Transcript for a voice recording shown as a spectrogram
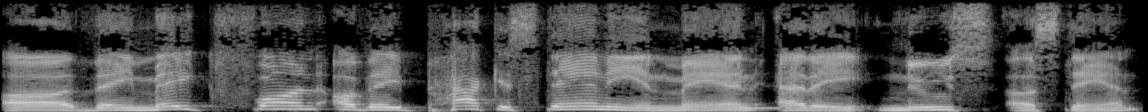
Uh, they make fun of a Pakistani man at a news uh, stand.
